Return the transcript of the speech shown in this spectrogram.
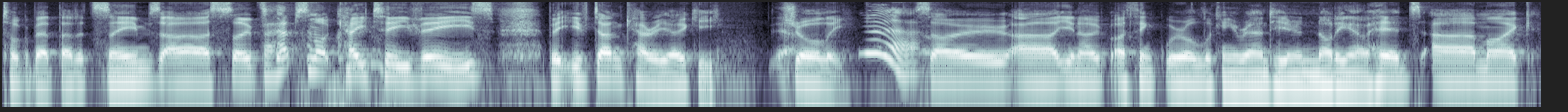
talk about that. It seems. Uh, so perhaps not KTVs, but you've done karaoke. Surely. Yeah. So, uh, you know, I think we're all looking around here and nodding our heads. Uh, Mike,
